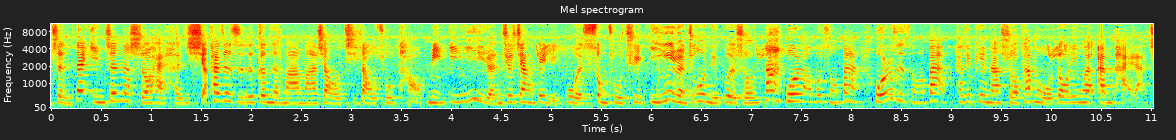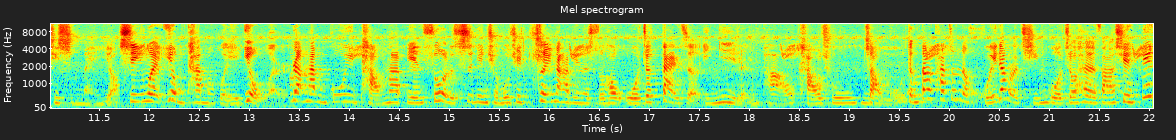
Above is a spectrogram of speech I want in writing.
政。但嬴政那时候还很小，他就只是跟着妈妈召集到处逃命。银翼人就这样被吕不韦送出去。银翼人就问吕不韦说：“那我老婆怎么办？我儿子怎么办？”他就骗他说：“他们我都另外安排了。”其实没有，是因为用他们为诱饵，让他们故意跑那边，所有的士兵全部去追那边的时候，我就带着银翼人逃逃出赵国。等到他真的回到了秦国之后，他就发现你骗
